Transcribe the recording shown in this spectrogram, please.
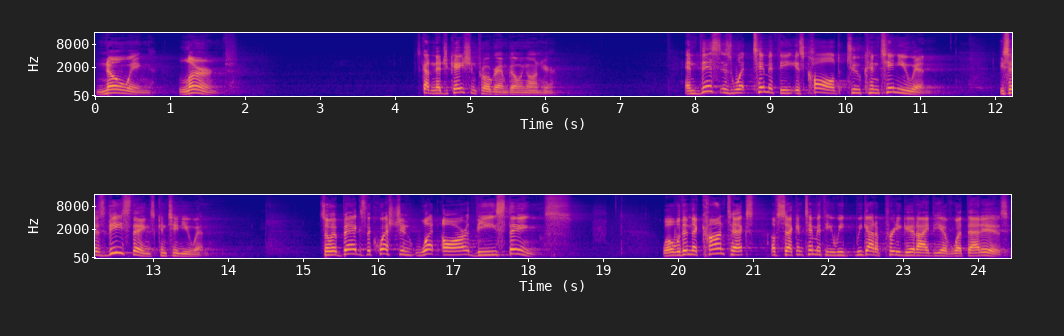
knowing, learned. It's got an education program going on here. And this is what Timothy is called to continue in. He says, These things continue in. So it begs the question what are these things? Well, within the context of 2 Timothy, we, we got a pretty good idea of what that is.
